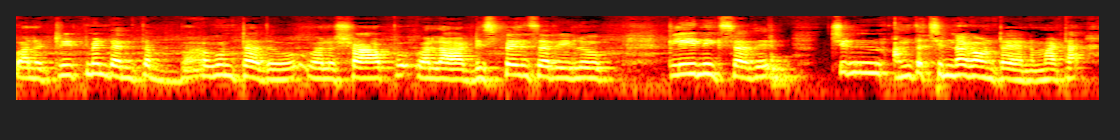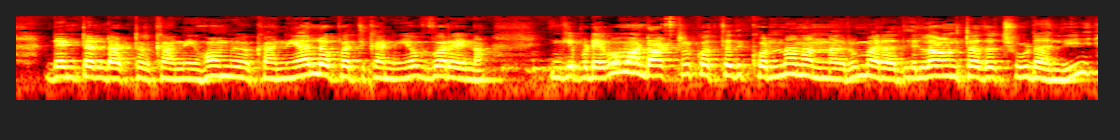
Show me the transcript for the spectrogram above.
వాళ్ళ ట్రీట్మెంట్ ఎంత బాగుంటుందో వాళ్ళ షాప్ వాళ్ళ డిస్పెన్సరీలు క్లినిక్స్ అదే చిన్న అంత చిన్నగా ఉంటాయన్నమాట. డెంటల్ డాక్టర్ కానీ హోమియో కానీ అలోపతి కానీ ఎవరైనా ఇంక ఇప్పుడేమో మా డాక్టర్ కొత్తది కొన్నానన్నారు. మరి అది ఎలా ఉంటుందో చూడాలి.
